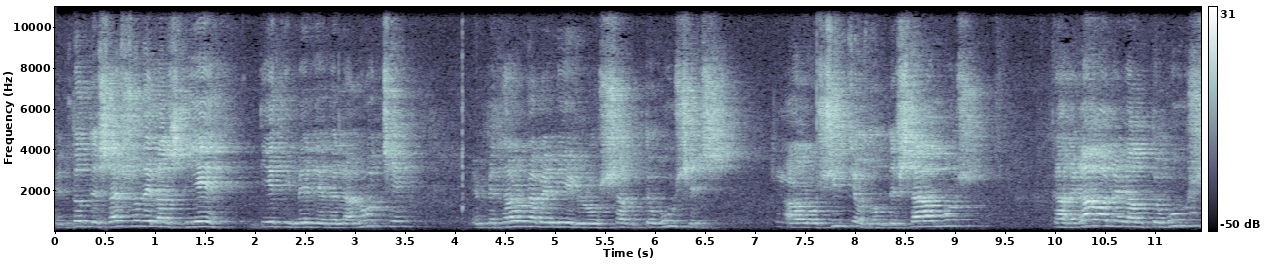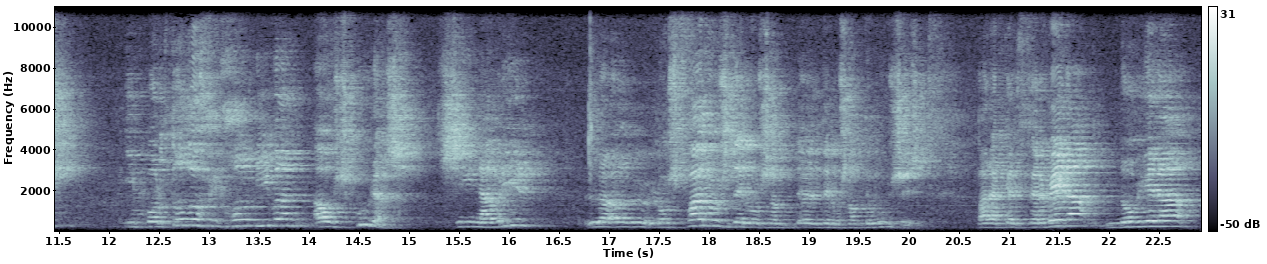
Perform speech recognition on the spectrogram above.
Entonces, a eso de las 10, 10 y media de la noche, empezaron a venir los autobuses a los sitios donde estábamos, cargaban el autobús y por todo Gijón iban a oscuras, sin abrir la, los faros de los, de los autobuses. Para que el Cervera no viera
